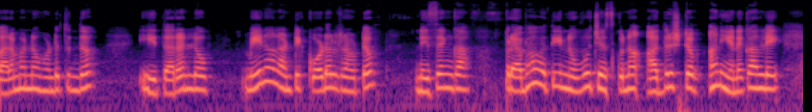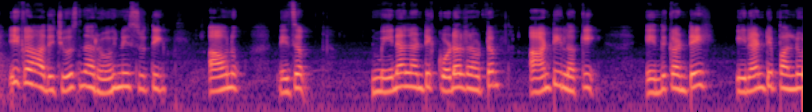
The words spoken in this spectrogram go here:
పరమన్నం వండుతుందో? ఈ తరంలో మీనా లాంటి కోడలు రావటం నిజంగా ప్రభావతి నువ్వు చేసుకున్న అదృష్టం అని వెనకాలే ఇక అది చూసిన రోహిణి శృతి అవును నిజం. మీనా లాంటి కోడలు రావటం ఆంటీ లక్కీ. ఎందుకంటే ఇలాంటి పనులు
